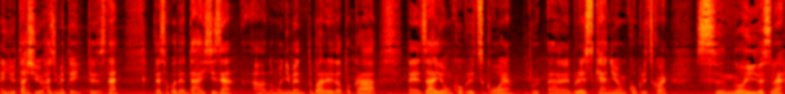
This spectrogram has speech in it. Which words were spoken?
ユタ州初めて行ってですね。でそこで大自然あのモニュメントバレーだとか、えー、ザイオン国立公園ブ,、えー、ブレイスキャニオン国立公園すごいですね。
